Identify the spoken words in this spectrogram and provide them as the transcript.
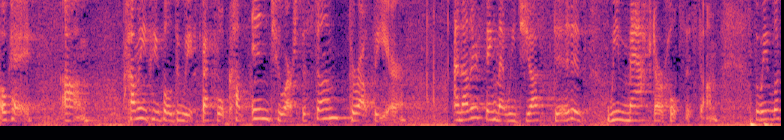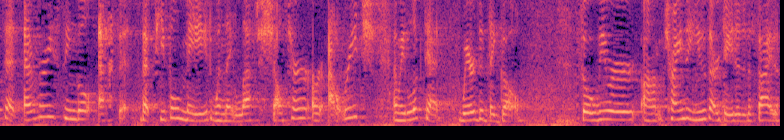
okay, um, how many people do we expect will come into our system throughout the year? Another thing that we just did is we mapped our whole system. So we looked at every single exit that people made when they left shelter or outreach, and we looked at where did they go. So we were um, trying to use our data to decide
